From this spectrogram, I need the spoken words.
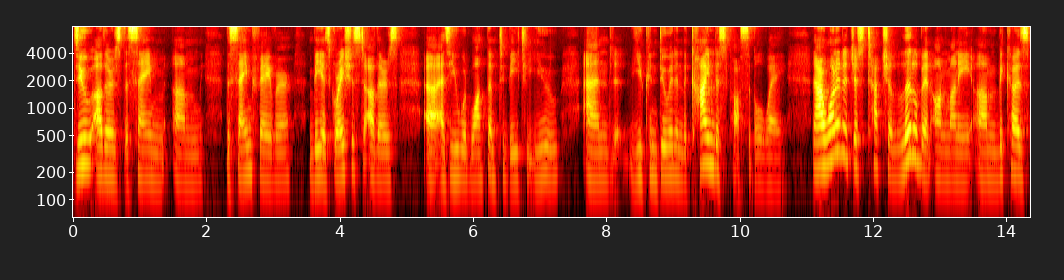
do others the same, um, the same favor, be as gracious to others uh, as you would want them to be to you. And you can do it in the kindest possible way. Now, I wanted to just touch a little bit on money um, because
